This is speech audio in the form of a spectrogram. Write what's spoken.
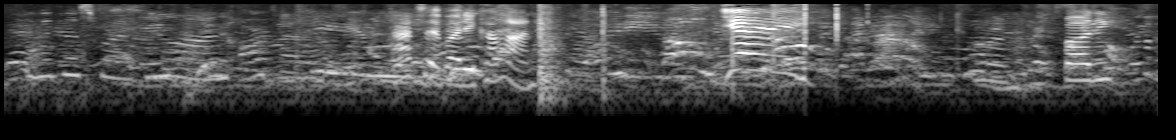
And then this way. Come on. That's it, buddy. Come on. Yay! Buddy. Come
